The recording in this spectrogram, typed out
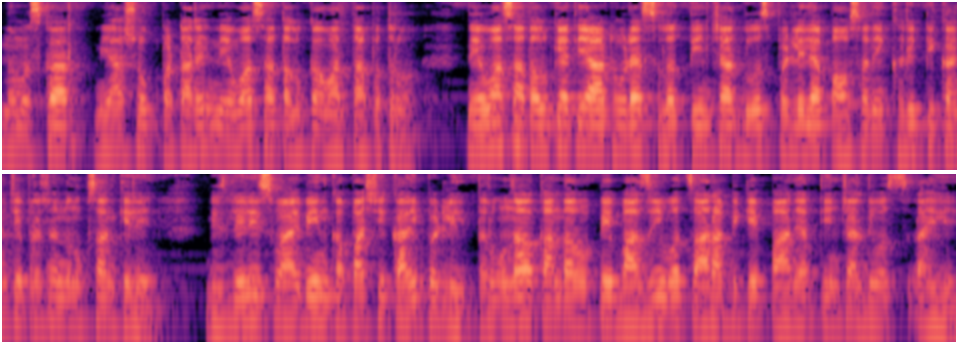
नमस्कार मी अशोक पटारे नेवासा तालुका वार्तापत्र. नेवासा तालुक्यात या आठवड्यात सलग तीन चार दिवस पडलेल्या पावसाने खरीप पिकांचे प्रचंड नुकसान केले. भिजलेली सोयाबीन कपाशी काळी पडली तर उन्हाळ कांदा रोपे बाजरी व चारा पिके पाण्यात तीन चार दिवस राहिली.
